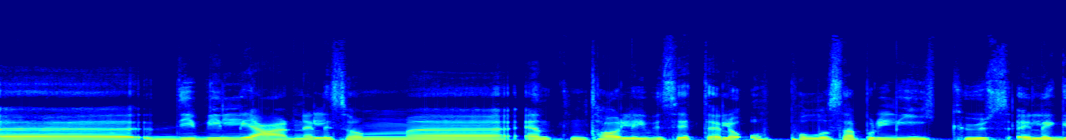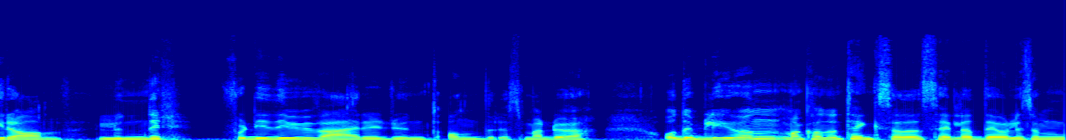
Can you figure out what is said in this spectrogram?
eh, de vil gjerne liksom eh, enten ta livet sitt eller oppholde seg på likhus eller gravlunder. Fordi de vil være rundt andre som er døde. Og det blir jo en, man kan jo tenke seg det selv at det liksom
